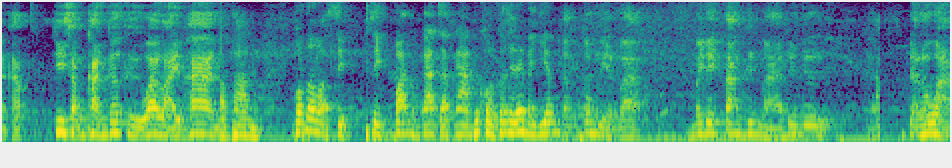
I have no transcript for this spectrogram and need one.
นะครับที่สำคัญก็คือว่าลายผ้านครับท่าน เพราะตลอด 10 10 วันของการจัดงานทุกคนก็จะได้มาเยี่ยม ต้องต้องเรียนว่าไม่ได้ตั้งขึ้นมาดื้อๆนะแต่ระหว่าง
